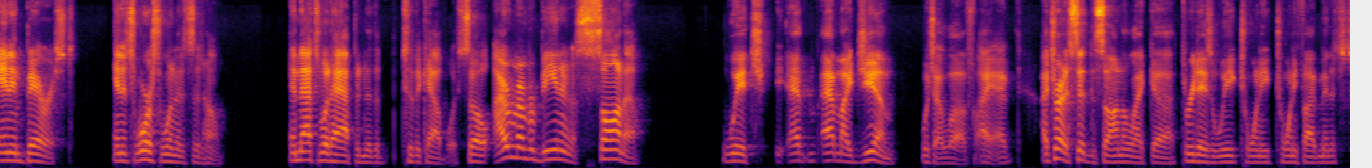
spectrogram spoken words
and embarrassed, and it's worse when it's at home. And that's what happened to the to the Cowboys. So I remember being in a sauna, which at, at my gym, which I love. I, I I try to sit in the sauna like uh, three days a week, 20, 25 minutes.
